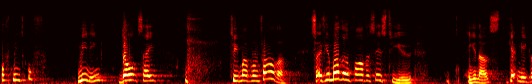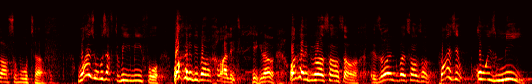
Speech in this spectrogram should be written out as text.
Uff means uff. Meaning, don't say uff to your mother and father. So if your mother and father says to you, you know, get me a glass of water. Why is it always to be me for? Why can't it be Brother Khalid? you know, why can't it be Brother so Is Why is it always me?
